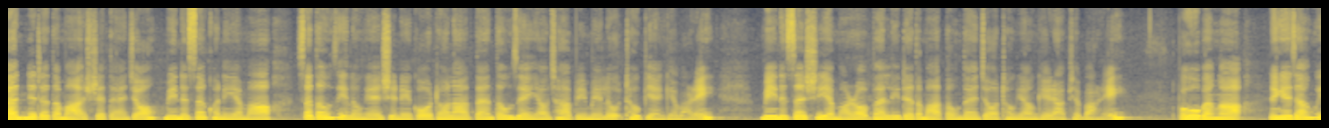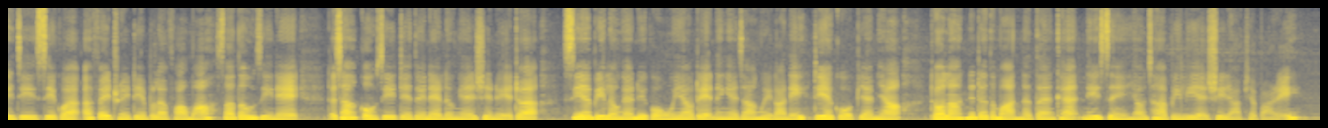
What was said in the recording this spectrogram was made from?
ဘတ်1.8တန်းကျော်မေ29ရက်မှာ73စီလုပ်ငန်းရှင်တွေကိုဒေါ်လာတန်း30ရောင်းချပေးမယ်လို့ထုတ်ပြန်ခဲ့ပါတယ်။မေ28ရက်မှာတော့ဘတ်4.3တန်းကျော်ထုတ်ရောင်းခဲ့တာဖြစ်ပါတယ်။ဗဟိုဘဏ်ကနိုင်ငံခြားငွေကြေးဈေးကွက် FA Trading Platform မှာစားသုံးစီနဲ့တခြားကုန်စည်တင်သွင်းတဲ့လုပ်ငန်းရှင်တွေအတွက် CMB လုပ်ငန်းတွေကိုဝင်ရောက်တဲ့နိုင်ငံခြားငွေကနေတရက်ကိုပြန်မြဒေါ်လာ1.2တန်းခန့်နေ့စဉ်ရောင်းချပေးလျက်ရှိတာဖြစ်ပါတယ်။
